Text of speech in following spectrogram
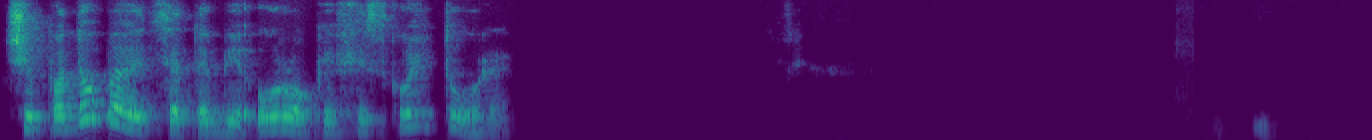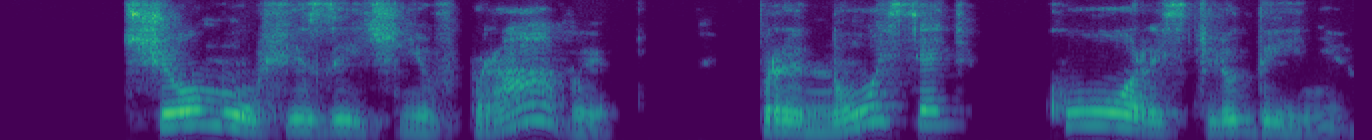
Чи подобаються тобі уроки фізкультури? Чому фізичні вправи приносять користь людині?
